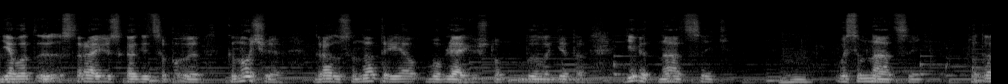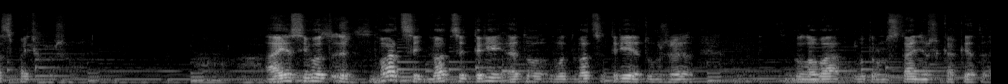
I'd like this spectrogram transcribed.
Я вот э, стараюсь, как говорится, э, к ночи градуса на 3 я убавляю, чтобы было где-то 19, 18, тогда спать хорошо. А если вот э, 20, 23, это вот 23, это уже голова утром станешь как это.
